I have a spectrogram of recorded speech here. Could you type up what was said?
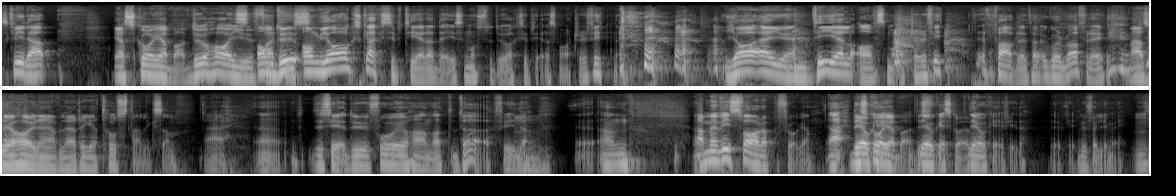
Frida, jag skojar bara. Du har ju om, faktiskt... du, om jag ska acceptera dig så måste du acceptera Smartare Fitness. jag är ju en del av Smartare Fitness. Pavle, går det bra för dig? Men alltså jag har ju den jävla rethostan liksom. Nej. Ja, du ser, du får ju han att dö Frida. Mm. Han, Ja men vi svarar på frågan. ja, det är okej. skojar bara. Det är Vi skojar Det är bara. okej Frida. Det är okej, du följer mig. Mm.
